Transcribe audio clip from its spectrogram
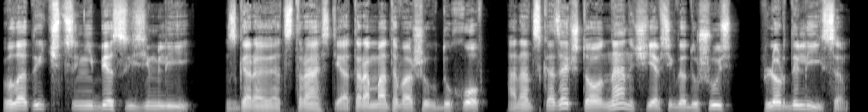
владычица небес и земли. Сгораю от страсти, от аромата ваших духов. А надо сказать, что на ночь я всегда душусь флёр-де-лисом.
